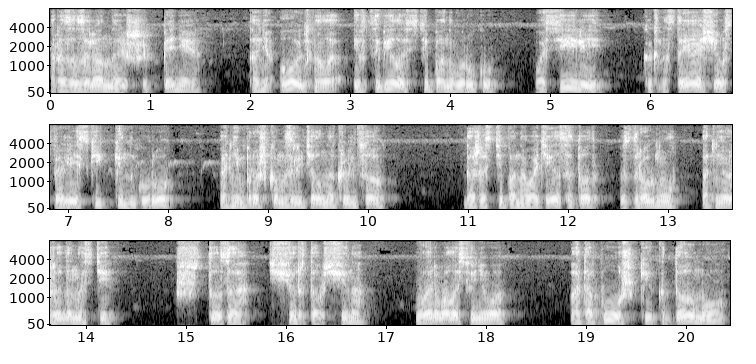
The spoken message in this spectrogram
разозленное шипение. Таня ойкнула и вцепилась в Степанову руку. Василий, как настоящий австралийский кенгуру, одним прыжком взлетел на крыльцо. Даже Степанов отец и тот вздрогнул от неожиданности. Что за чертовщина? Вырвалось у него от опушки к дому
